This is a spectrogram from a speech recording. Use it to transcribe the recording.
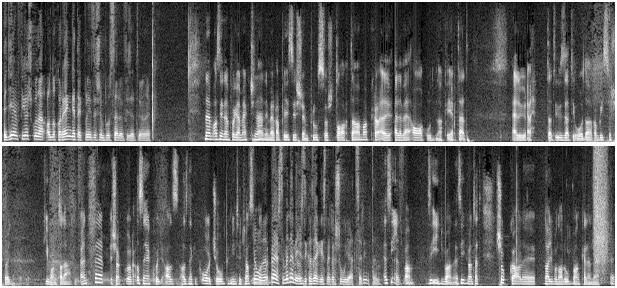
egy ilyen fiaskónál annak a rengeteg PlayStation Plus előfizetőnek. Nem, azért nem fogja megcsinálni, mert a PlayStation Plus-os tartalmakra eleve alkudnak, érted? Előre. Tehát üzleti oldalra biztos, hogy ki van találva a rendszer, és akkor az mondják, hogy az, az nekik olcsóbb, mint hogy azt Jó, mondom, de persze, mert nem érzik az egésznek a súlyát szerintem. Ez így ez... van, ez így van, ez így van, tehát sokkal uh, nagyvonalúbban kellene uh,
